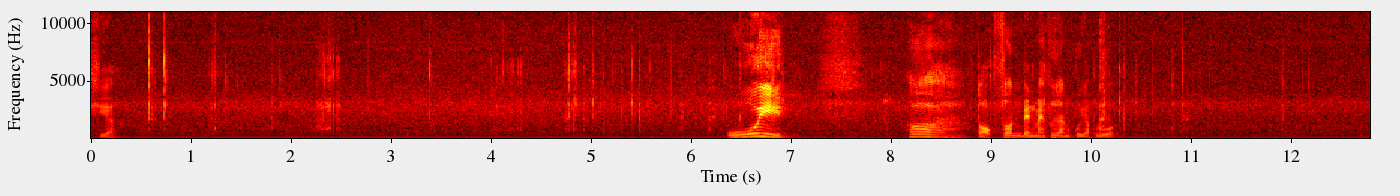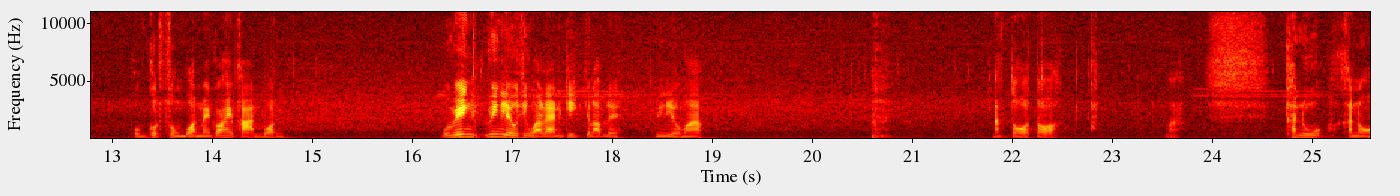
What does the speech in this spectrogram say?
เชี่ยอุ้ยตอกส้นเป็นไหมเพื่อนกูอยากรู้ ผมกดส่งบอลไหมก็ให้ผ่านบอลวิ่งวิ่งเร็วจริงว่ะแลนกิกจะรับเลย วิ่งเร็วมาก ต่อต่อมาคานุคานอ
